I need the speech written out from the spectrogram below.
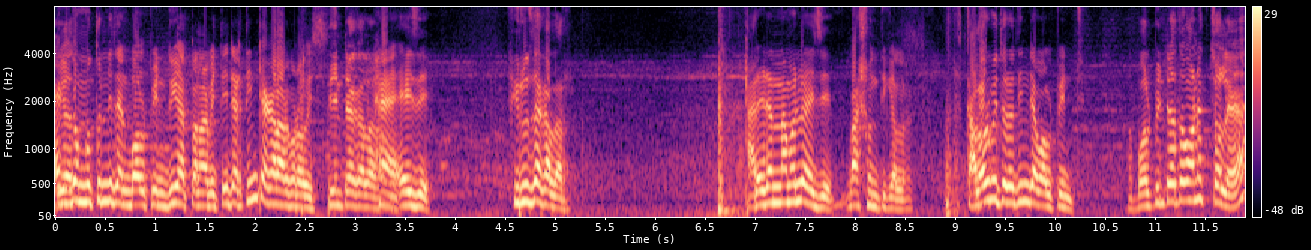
একদম নতুন ডিজাইন বল পিন দুই হাত পানার ভিতরে এটার তিনটা কালার করা হয়েছে। তিনটা কালার হ্যাঁ এই যে ফিরুজা কালার আর এটার নাম হলো এই যে বাসন্তী কালার কালোর ভিতরে তিনটা বল প্রিন্ট বল পিনটা তো অনেক চলে হ্যাঁ?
